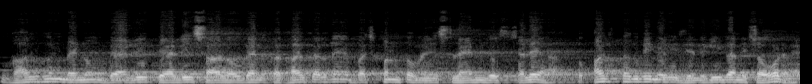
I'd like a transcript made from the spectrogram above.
ਗਾਲਬਨ ਮੈਨੂੰ 42 43 ਸਾਲ ਹੋ ਗਏ ਨੇ ਕਥਾ ਕਰਦੇ ਹਾਂ ਬਚਪਨ ਤੋਂ ਮੈਂ ਇਸ ਲਾਈਨ ਵਿੱਚ ਚਲਿਆ ਤਾਂ ਅੱਜ ਤੱਕ ਦੀ ਮੇਰੀ ਜ਼ਿੰਦਗੀ ਦਾ ਨਿਚੋੜ ਹੈ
